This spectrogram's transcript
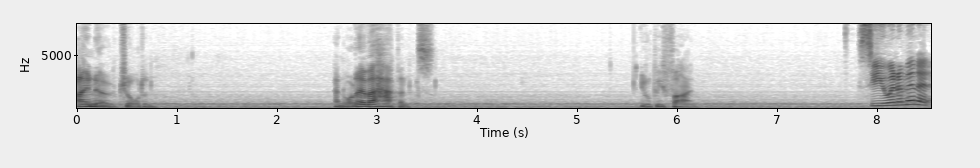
I know, Jordan. And whatever happens, you'll be fine. See you in a minute.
